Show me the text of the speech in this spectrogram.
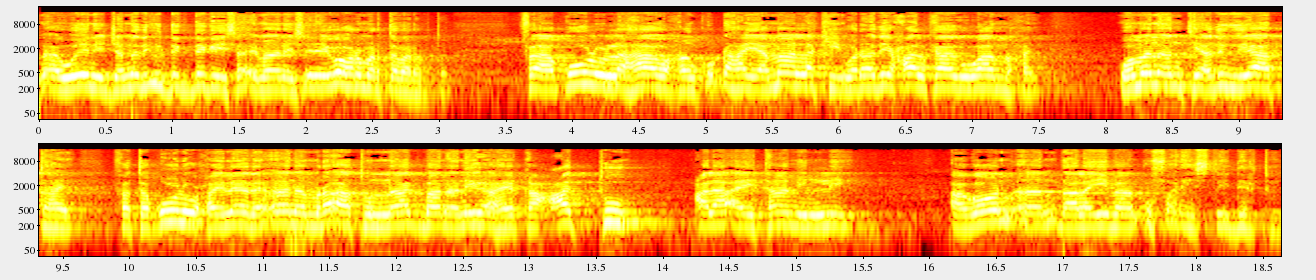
Haweeney jannadii u degdegaysaa imaanayso inay iga hormartaba rabto. Fa aquulu lahaa waxaan ku dhahayaa maa laki war adiga xaalkaagu waa maxay? Waman anti adigu yaa tahay? Fataquulu waxay leedahay ana imra'atun naag baan aniga ahay qacadtu calaa aytaamin lii. Agoon aan dhalay baan u fadhiistay dartood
